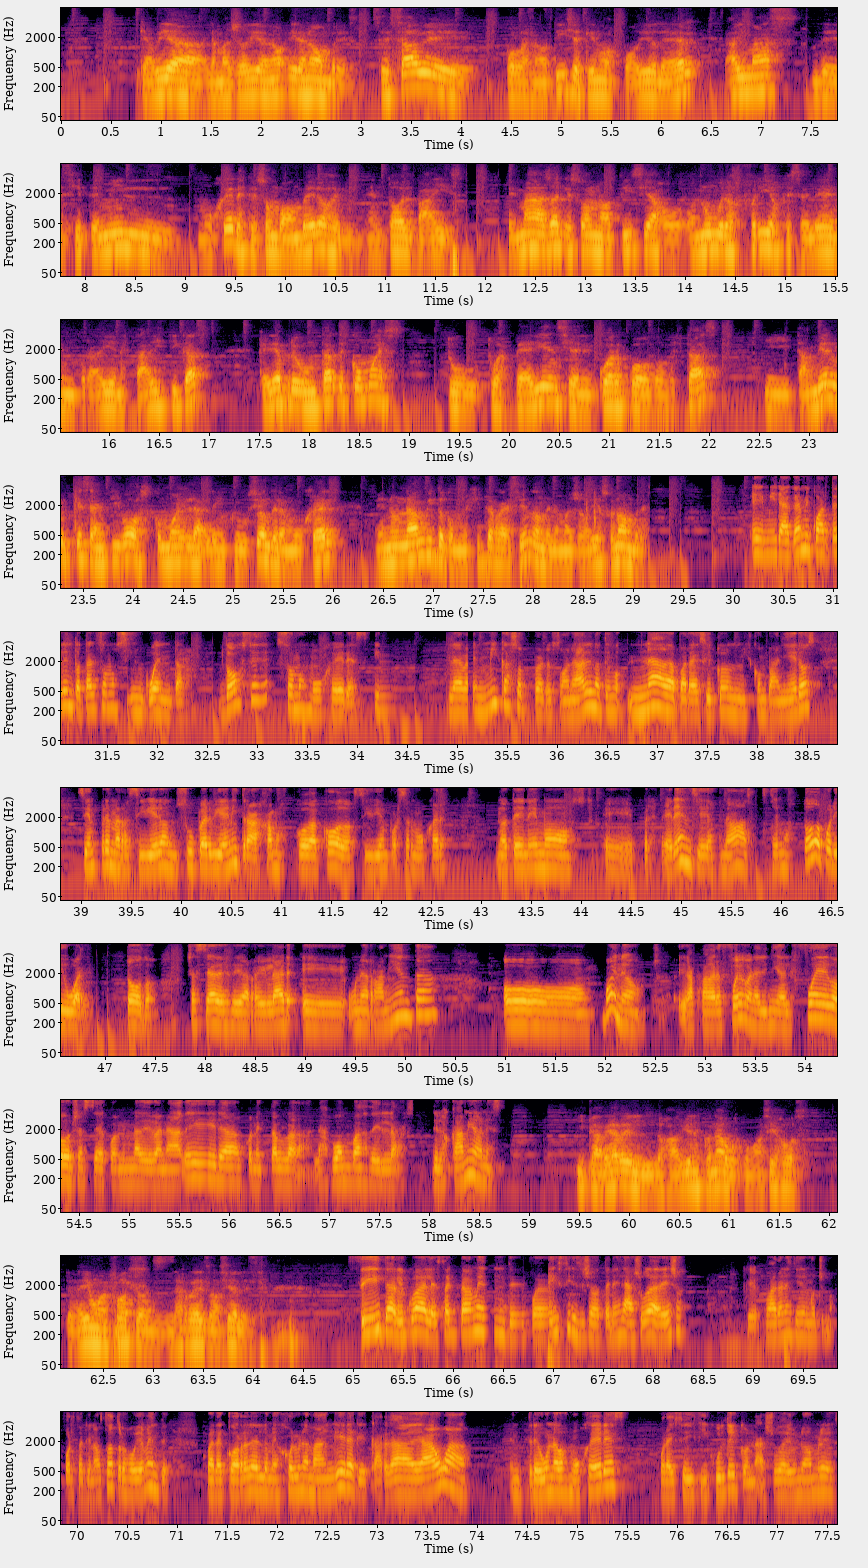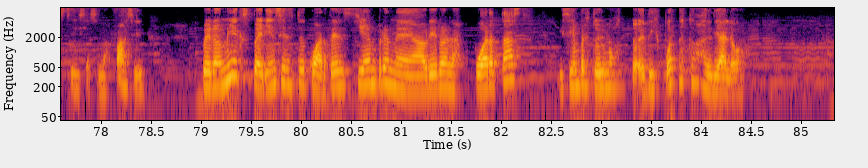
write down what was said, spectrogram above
que había, la mayoría ¿no? eran hombres. Se sabe por las noticias que hemos podido leer, hay más de 7.000 mujeres que son bomberos en, todo el país. Eh, más allá que son noticias o, números fríos que se leen por ahí en estadísticas, quería preguntarte cómo es tu, experiencia en el cuerpo donde estás y también qué sentís vos, cómo es la, inclusión de la mujer en un ámbito, como dijiste recién, donde la mayoría son hombres. Eh, mira, acá en mi cuartel en total somos 50, 12 somos mujeres. Y en mi caso personal no tengo nada para decir con mis compañeros, siempre me recibieron súper bien y trabajamos codo a codo, si bien por ser mujer no tenemos eh, preferencias, ¿no? Hacemos todo por igual, todo, ya sea desde arreglar eh, una herramienta o, bueno, apagar fuego en la línea del fuego, ya sea con una devanadera, conectar las bombas de, los camiones. Y cargar los aviones con agua, como hacías vos. Te veíamos en foto en las redes sociales. Sí, tal cual, exactamente. Por ahí sí, yo, tenés la ayuda de ellos, que varones tienen mucho más fuerza que nosotros, obviamente, para correr a lo mejor una manguera que cargada de agua entre una o dos mujeres, por ahí se dificulta y con la ayuda de un hombre sí se hace más fácil. Pero mi experiencia en este cuartel siempre me abrieron las puertas y siempre estuvimos dispuestos al diálogo.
